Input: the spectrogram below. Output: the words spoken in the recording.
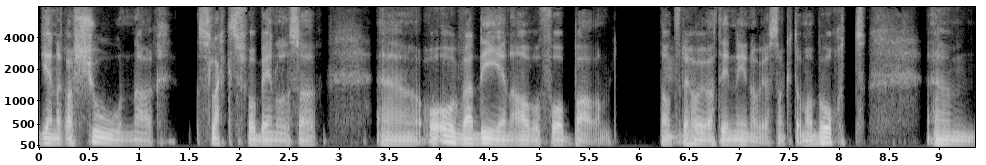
generasjoner, slektsforbindelser, eh, og òg verdien av å få barn. Sant? Mm. Det har vi vært inne i når vi har snakket om abort. Um,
